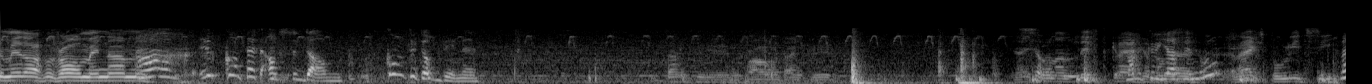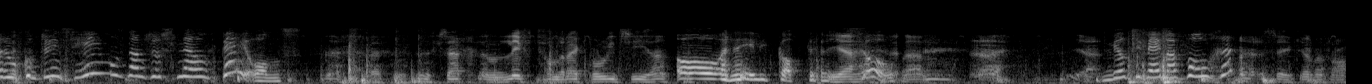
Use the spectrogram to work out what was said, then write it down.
Goedemiddag mevrouw, mijn naam is... Ach, u komt uit Amsterdam. Komt u toch binnen? Dank u mevrouw, dank u. Ja, ik wil een lift krijgen Mag ik uw van jas de en hoed? Rijkspolitie. Maar hoe komt u in hemelsnaam zo snel bij ons? Eh, Ik zeg een lift van de Rijkspolitie, hè? Oh, een helikopter. Ja, Zo. inderdaad. Eh, ja, Wilt u mij maar volgen? eh, zeker mevrouw.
